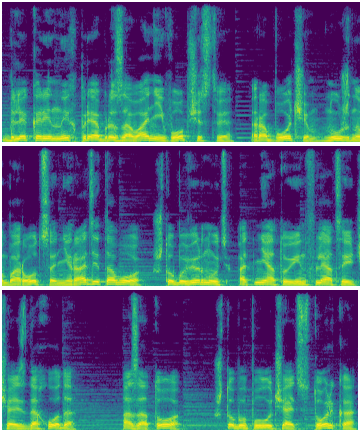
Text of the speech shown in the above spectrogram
Для коренных преобразований в обществе рабочим нужно бороться не ради того, чтобы вернуть отнятую инфляцией часть дохода, а за то, чтобы получать столько,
